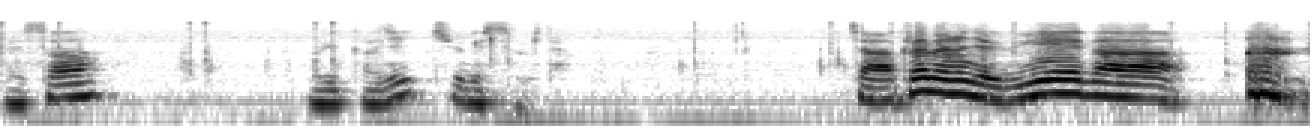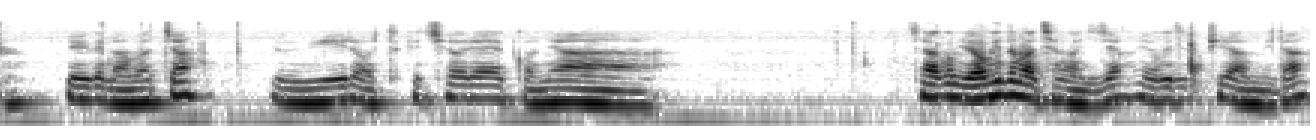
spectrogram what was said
그래서 여기까지 지우겠습니다. 자, 그러면은 위에가 여기가 남았죠? 이 위에를 어떻게 처리할 거냐? 자, 그럼 여기도 마찬가지죠? 여기도 필요합니다.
